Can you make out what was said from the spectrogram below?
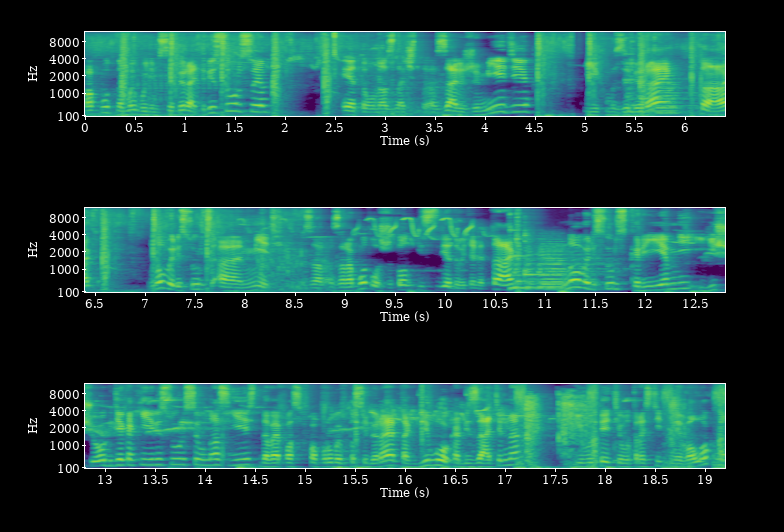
Попутно мы будем собирать ресурсы. Это у нас, значит, залежи меди. Их мы забираем. Так, новый ресурс, а, медь. За, заработал жетон исследователя. Так, новый ресурс кремний. Еще где какие ресурсы у нас есть? Давай пос попробуем пособираем. Так, белок обязательно. И вот эти вот растительные волокна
